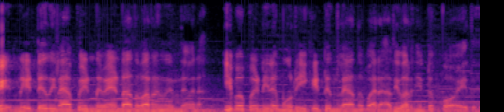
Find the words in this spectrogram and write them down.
പെണ്ണ് കിട്ടുന്നില്ല ആ പെണ്ണ് വേണ്ടാന്ന് പറഞ്ഞ് നിന്നവനാ. ഇപ്പൊ പെണ്ണിനെ മുറി കിട്ടുന്നില്ല എന്ന് പരാതി പറഞ്ഞിട്ട് പോയത്.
